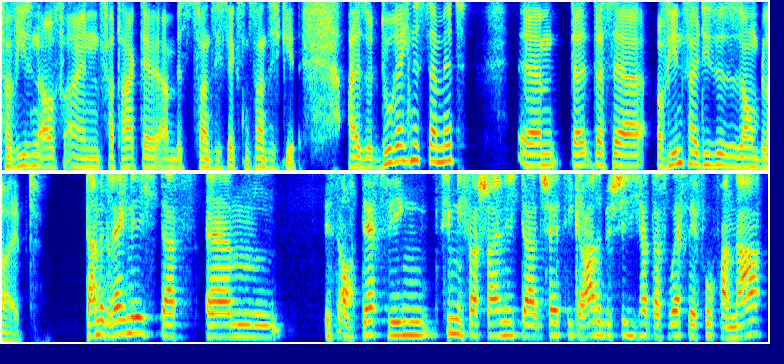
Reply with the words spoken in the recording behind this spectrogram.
verwiesen auf einen Vertrag, der bis 2026 geht. Also du rechnest damit, ähm, da, dass er auf jeden Fall diese Saison bleibt. Damit rechne ich, das ähm, ist auch deswegen ziemlich wahrscheinlich, da Chelsea gerade bestätigt hat, dass Wesley Fofana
